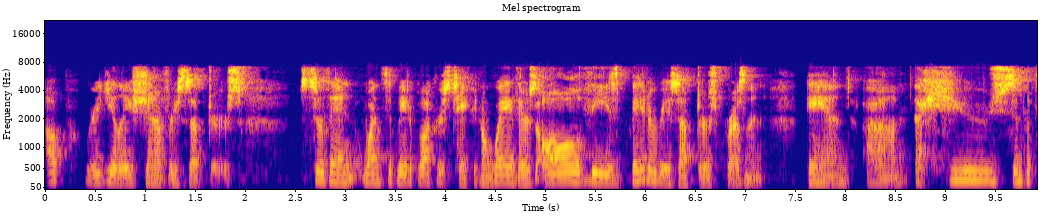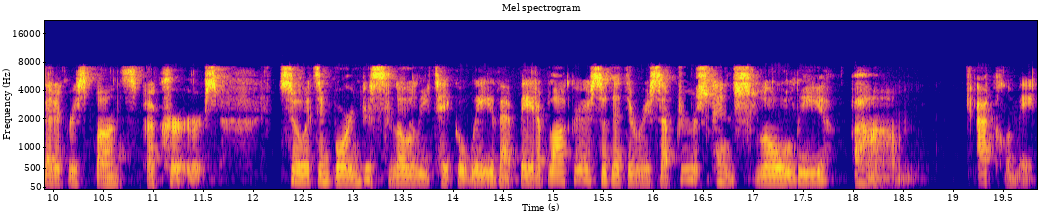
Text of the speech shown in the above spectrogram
upregulation of receptors. So then once the beta blocker is taken away, there's all these beta receptors present and um, a huge sympathetic response occurs. So it's important to slowly take away that beta blocker so that the receptors can slowly um, acclimate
